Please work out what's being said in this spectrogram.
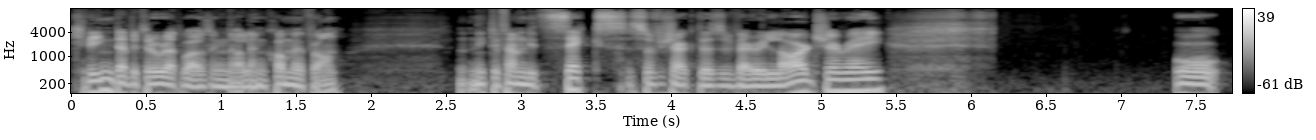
kring där vi tror att wow-signalen kommer ifrån. 95-96 så försöktes Very Large Array och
